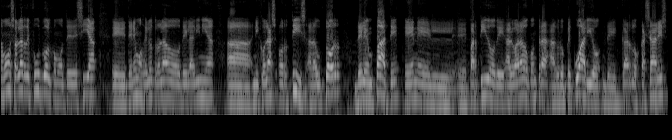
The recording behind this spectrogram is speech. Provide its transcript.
Vamos a hablar de fútbol, como te decía, eh, tenemos del otro lado de la línea a Nicolás Ortiz, al autor del empate en el eh, partido de Alvarado contra Agropecuario de Carlos Casares.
